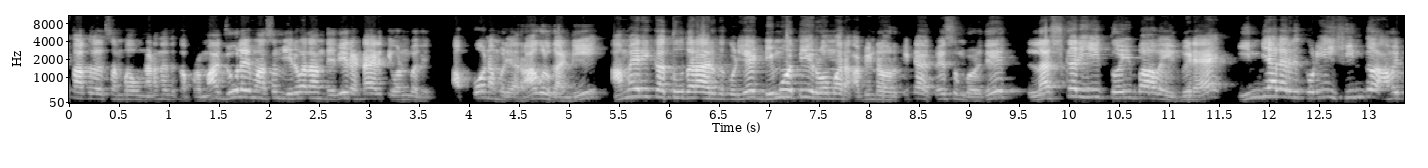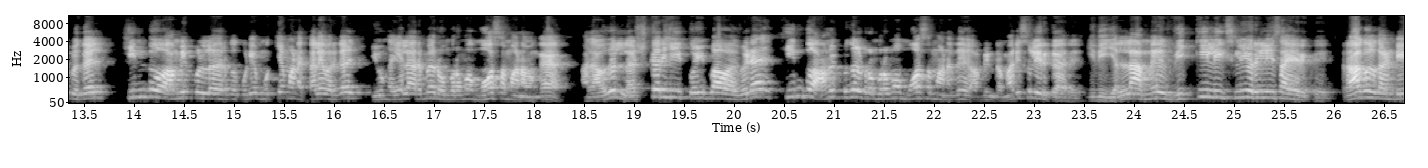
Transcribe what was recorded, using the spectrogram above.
தாக்குதல் சம்பவம் நடந்ததுக்கு அப்புறமா ஜூலை மாசம் இருபதாம் தேதி ரெண்டாயிரத்தி ஒன்பது. அப்போ நம்முடைய ராகுல் காந்தி அமெரிக்க தூதரா இருக்கக்கூடிய டிமோத்தி ரோமர் அப்படின்றவர்கிட்ட பேசும்பொழுது லஷ்கர் இ தொய்பாவை விட இந்தியாவில் இருக்கக்கூடிய ஹிந்து அமைப்புகள் ஹிந்து அமைப்புல இருக்கக்கூடிய முக்கியமான தலைவர்கள் இவங்க எல்லாருமே ரொம்ப ரொம்ப மோசமானவங்க. அதாவது லஷ்கர் ஹி தொய்பாவை விட ஹிந்து அமைப்புகள் ரொம்ப ரொம்ப மோசமானது அப்படின்ற மாதிரி சொல்லியிருக்காரு. இது எல்லாமே விக்கி லீக்ஸ்லயும் ரிலீஸ் ஆயிருக்கு. ராகுல் காந்தி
